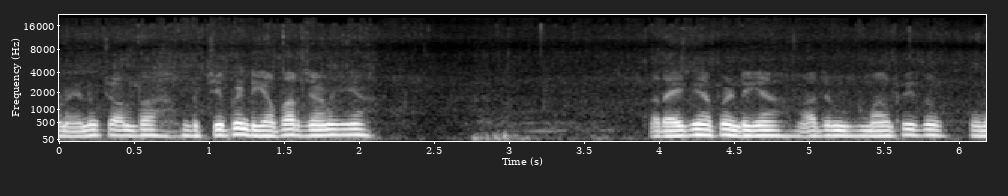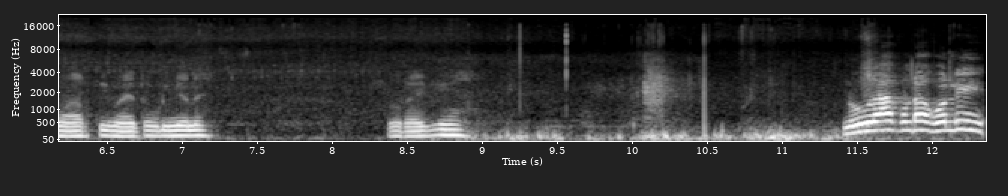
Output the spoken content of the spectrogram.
ਹੁਣ ਇਹਨੂੰ ਚੱਲਦਾ, ਵਿੱਚੇ ਭਿੰਡੀਆਂ ਭਰ ਜਾਣਗੀਆਂ। ਰਹਿ ਗਈਆਂ ਭਿੰਡੀਆਂ। ਅੱਜ ਮਾਂਪੀ ਤੋਂ ਬਿਮਾਰ ਸੀ ਮੈਂ ਤੋੜੀਆਂ ਨੇ। ਸੋ ਰਹਿ ਗਈਆਂ। ਨੂਰਾ, ਕੁੰਡਾ ਖੋਲੀ।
